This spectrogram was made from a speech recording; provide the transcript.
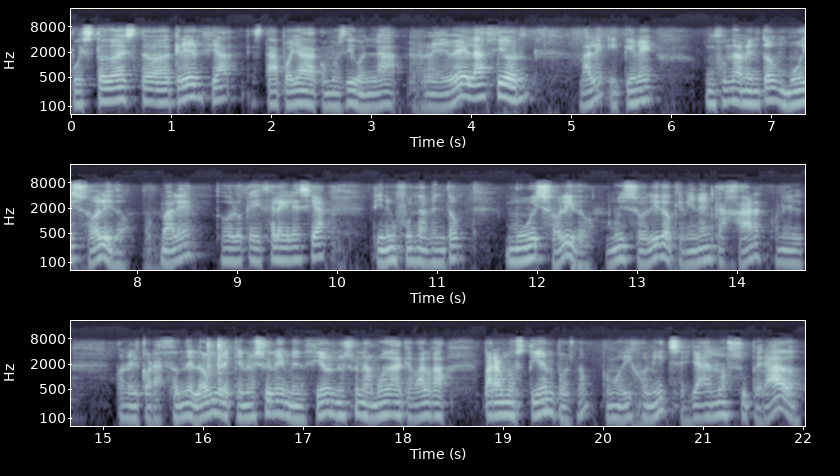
pues toda esta creencia está apoyada, como os digo, en la revelación, ¿vale? Y tiene un fundamento muy sólido, ¿vale? Todo lo que dice la iglesia tiene un fundamento muy sólido, muy sólido, que viene a encajar con el, con el corazón del hombre, que no es una invención, no es una moda que valga para unos tiempos, ¿no? Como dijo Nietzsche, ya hemos superado,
